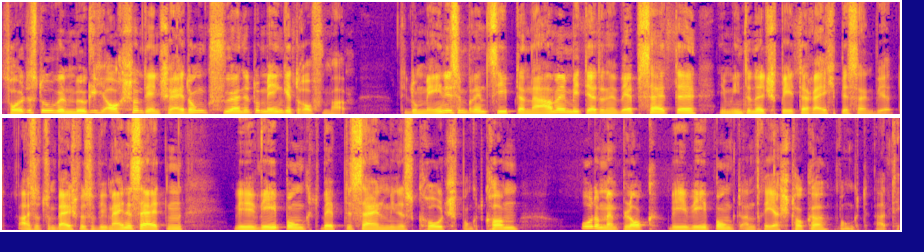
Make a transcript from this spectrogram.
solltest du, wenn möglich, auch schon die Entscheidung für eine Domain getroffen haben. Die Domain ist im Prinzip der Name, mit der deine Webseite im Internet später erreichbar sein wird. Also zum Beispiel so wie meine Seiten www.webdesign-coach.com oder mein Blog www.andreastocker.at.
